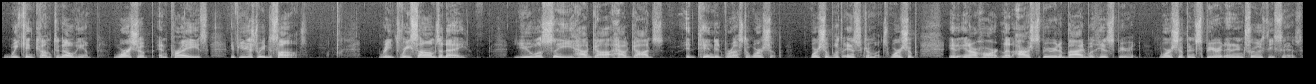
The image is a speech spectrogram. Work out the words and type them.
we can come to know Him. Worship and praise, if you just read the Psalms, read three Psalms a day, you will see how God how God's intended for us to worship. Worship with instruments. Worship in, in our heart. Let our spirit abide with His spirit. Worship in spirit and in truth, He says.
